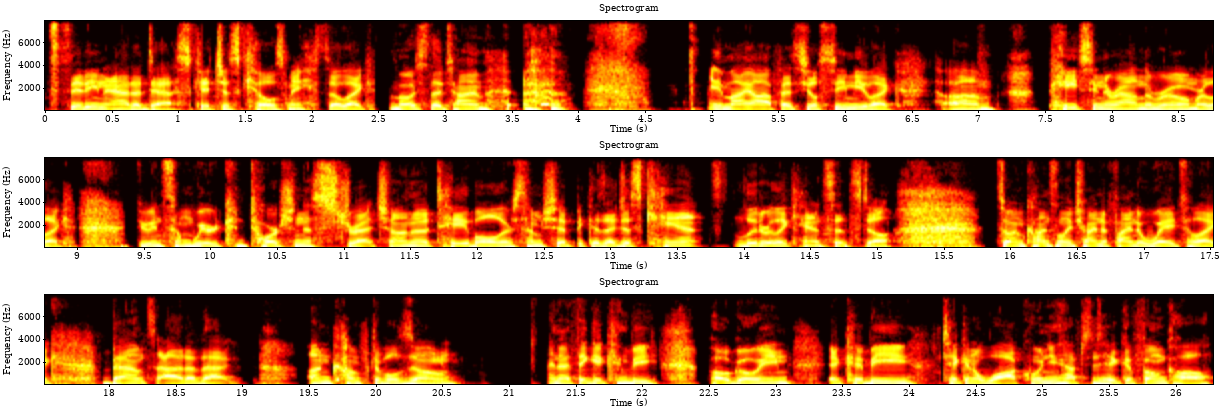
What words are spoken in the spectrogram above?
sitting at a desk, it just kills me. So like most of the time, in my office, you'll see me like um, pacing around the room or like doing some weird contortionist stretch on a table or some shit because I just can't, literally can't sit still. So I'm constantly trying to find a way to like bounce out of that uncomfortable zone. And I think it can be pogoing. It could be taking a walk when you have to take a phone call.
